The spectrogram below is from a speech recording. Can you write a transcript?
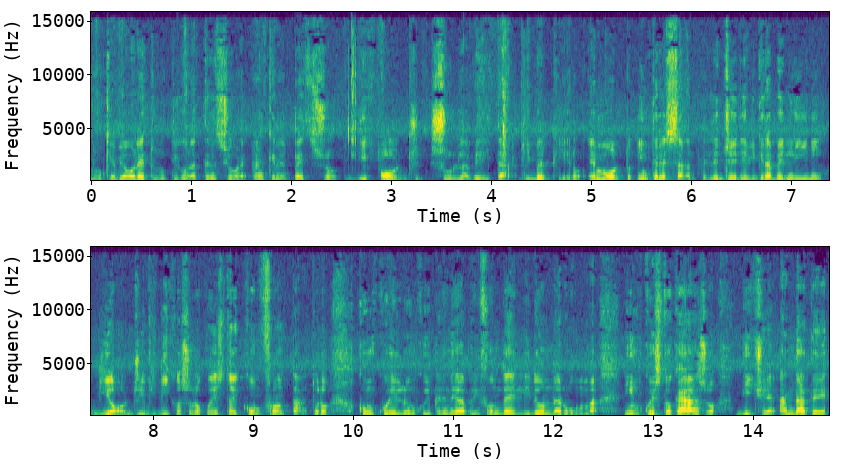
mm, che abbiamo letto tutti con attenzione, anche nel pezzo di oggi sulla verità di Belpiero, è molto interessante. Leggetevi Gravellini di oggi, vi dico solo questo, e confrontatelo con quello in cui prendeva per i fondelli Donnarumma. In questo caso dice, andate,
